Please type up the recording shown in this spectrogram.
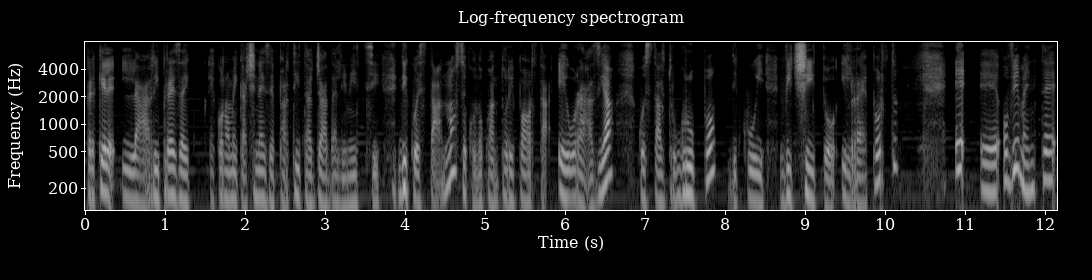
perché la ripresa economica cinese è partita già dagli inizi di quest'anno, secondo quanto riporta Eurasia, quest'altro gruppo di cui vi cito il report, e eh, ovviamente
